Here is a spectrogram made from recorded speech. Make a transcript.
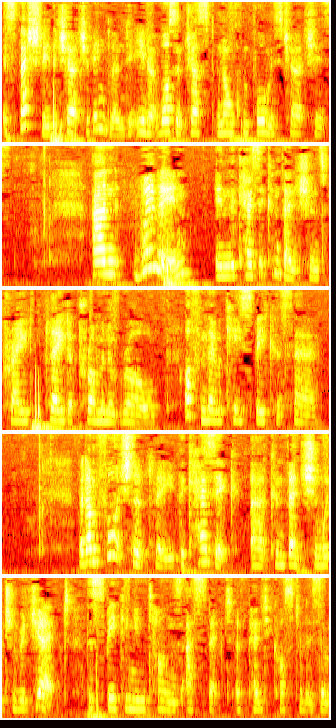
especially the Church of England. You know, it wasn't just nonconformist churches. And women in the Keswick conventions played, played a prominent role. Often they were key speakers there. But unfortunately, the Keswick uh, convention were to reject the speaking in tongues aspect of Pentecostalism.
